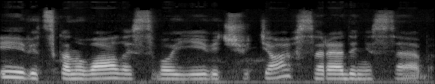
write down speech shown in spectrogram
і відсканували свої відчуття всередині себе.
